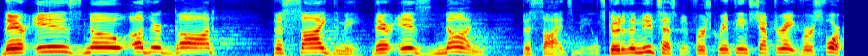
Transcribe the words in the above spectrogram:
There is no other God beside me. There is none besides me. Let's go to the New Testament, 1 Corinthians chapter 8, verse 4.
